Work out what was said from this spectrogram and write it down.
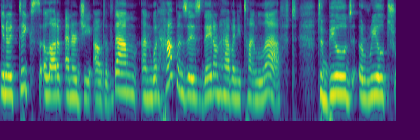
you know it takes a lot of energy out of them. And what happens is they don't have any time left to build a real tr-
